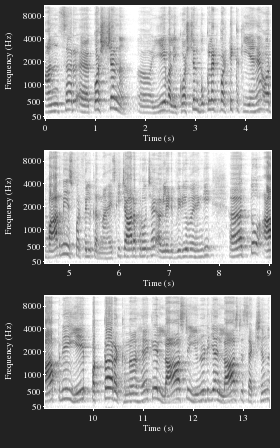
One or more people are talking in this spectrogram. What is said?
आंसर क्वेश्चन ये वाली क्वेश्चन बुकलेट पर टिक किए हैं और बाद में इस पर फिल करना है। इसकी चार अप्रोच है अगले वीडियो में होंगी। तो आपने ये पक्का रखना है कि लास्ट यूनिट या लास्ट सेक्शन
